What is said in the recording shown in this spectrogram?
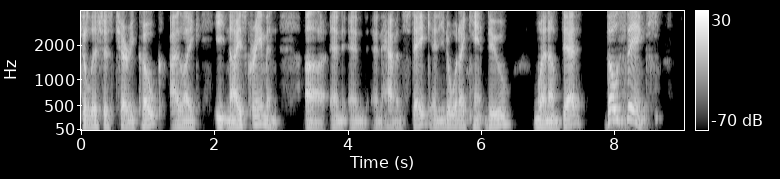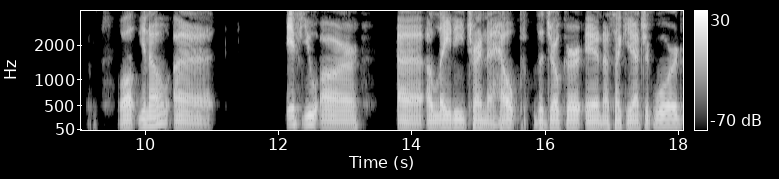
delicious cherry coke. I like eating ice cream and uh, and and and having steak. And you know what I can't do when I'm dead? Those things. Well, you know, uh, if you are uh, a lady trying to help the Joker in a psychiatric ward,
